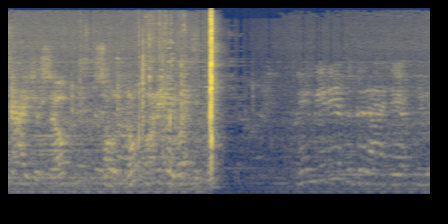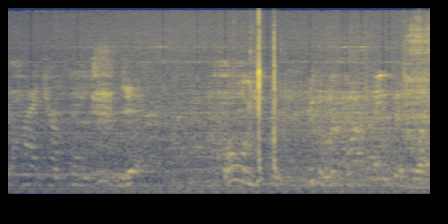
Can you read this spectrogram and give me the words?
disguise yourself so nobody will recognize you. Maybe it is a good idea for you to hide your face. Yeah. Oh, you can, you can learn a lot of things this way.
